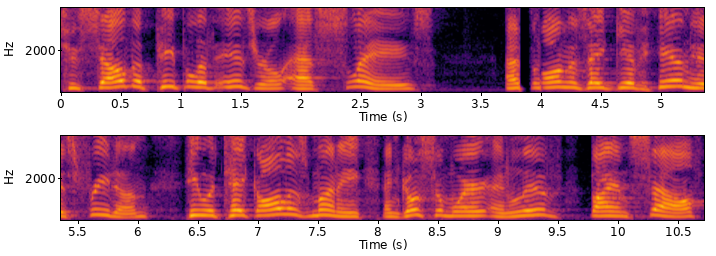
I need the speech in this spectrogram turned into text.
to sell the people of Israel as slaves as long as they give him his freedom. He would take all his money and go somewhere and live by himself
